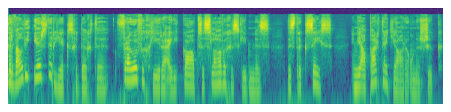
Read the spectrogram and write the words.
terwyl die eerste reeks gedigte vrouefigure uit die Kaapse slawegeskiedenis distrik 6 en die apartheidjare ondersoek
